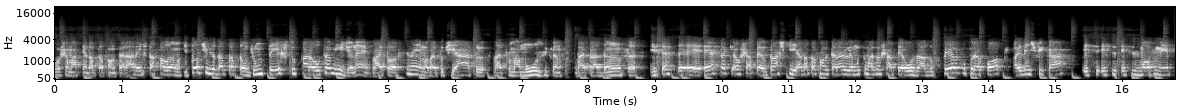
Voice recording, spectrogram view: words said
vou chamar assim adaptação literária, a gente está falando de todo tipo de adaptação de um texto para outra mídia, né? Vai para o cinema, vai para o teatro, vai para uma música, vai para dança. Isso é, é, é, essa é o chapéu. Então acho que a adaptação literária é muito mais um chapéu usado pela cultura pop para identificar esse, esses, esses movimentos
